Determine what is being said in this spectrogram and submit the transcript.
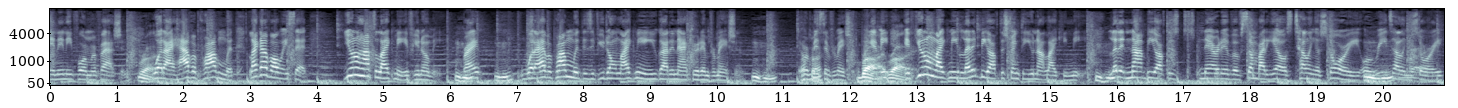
in any form or fashion. Mm-hmm. Right. What I have a problem with, like I've always said, you don't have to like me if you know me, Mm-hmm. right? What I have a problem with is if you don't like me and you got inaccurate information. Or Mm-hmm. Okay. misinformation. Right, you get me? right. If you don't like me, let it be off the strength of you not liking me. Mm-hmm. Let it not be off this narrative of somebody else telling a story or retelling a story.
